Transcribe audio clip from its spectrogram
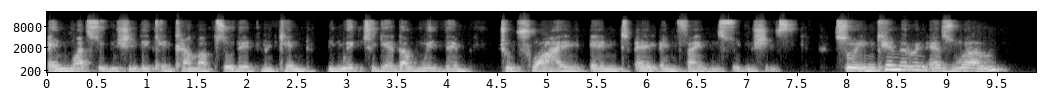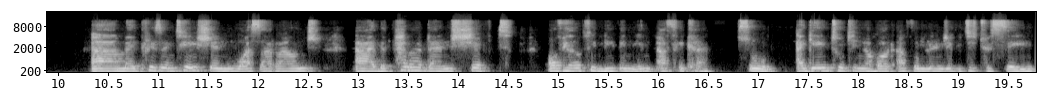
and what solution they can come up so that we can work together with them to try and uh, and find these solutions. So in Cameroon as well, uh, my presentation was around uh, the paradigm shift of healthy living in Africa. So again, talking about Afro longevity to say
